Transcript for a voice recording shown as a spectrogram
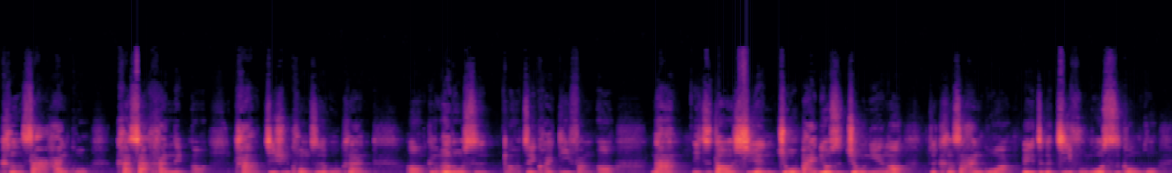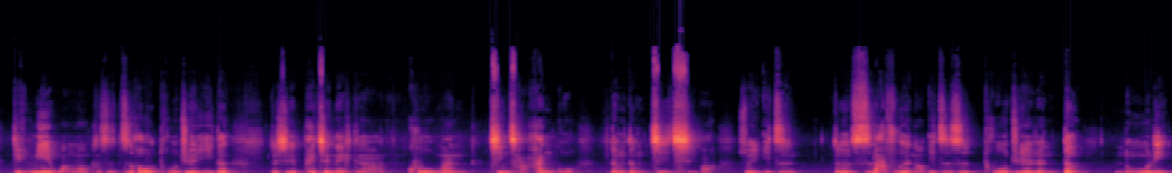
可萨汗国卡萨汗内哦，他继续控制了乌克兰哦跟俄罗斯哦这一块地方哦。那一直到西元九百六十九年哦，这可萨汗国啊被这个基辅罗斯公国给灭亡哦。可是之后突厥裔的这些佩切内克啊、库曼、钦察汗国等等继起哦，所以一直这个斯拉夫人哦，一直是突厥人的奴隶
